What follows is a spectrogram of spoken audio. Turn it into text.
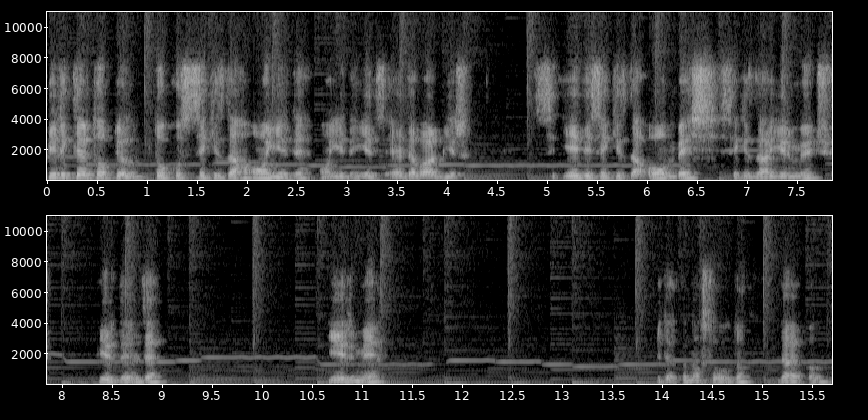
birlikleri toplayalım. 9 8 daha 17. 17'nin 7'si elde var 1. 7 8 daha 15, 8 daha 23. Bir de elde 20 bir dakika nasıl oldu? Bir daha yapalım.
